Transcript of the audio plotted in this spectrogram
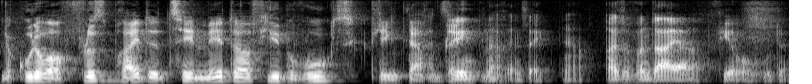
Na gut, aber Flussbreite 10 Meter, viel Bewuchs, klingt nach Insekten. klingt nach Insekten, ja. Also von daher Viererroute.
